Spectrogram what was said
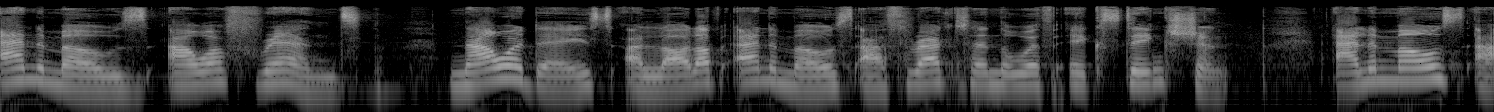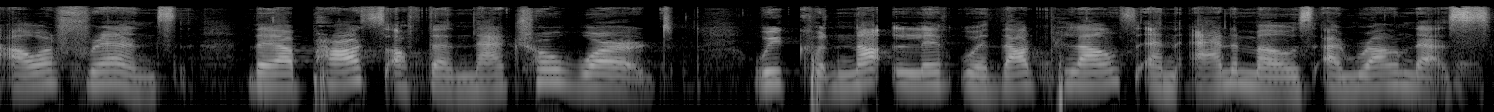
Animals, our friends. Nowadays, a lot of animals are threatened with extinction. Animals are our friends. They are parts of the natural world. We could not live without plants and animals around us.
